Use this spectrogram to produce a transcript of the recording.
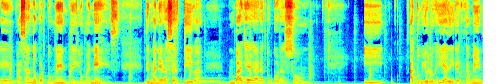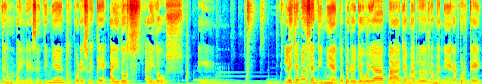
eh, pasando por tu mente y lo manejes de manera asertiva, va a llegar a tu corazón y a tu biología directamente en un baile de sentimientos. Por eso es que hay dos, hay dos eh, les llaman sentimiento, pero yo voy a, llamarlo de otra manera porque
